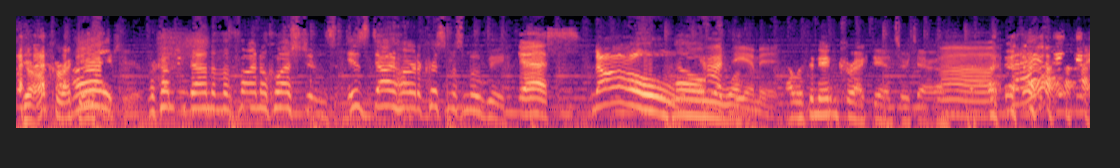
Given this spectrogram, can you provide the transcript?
there are correct All right. answers here. We're coming down to the final questions. Is Die Hard a Christmas movie? Yes. No. No, God no. damn it. That was an incorrect answer, Tara. Uh, but I think it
